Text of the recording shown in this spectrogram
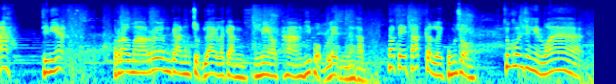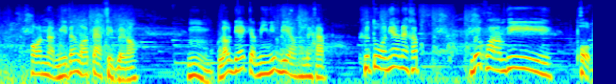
อะทีเนี้ยเรามาเริ่มกันจุดแรกแล้วกันแนวทางที่ผมเล่นนะครับสเตตัสกันเลยคุณผู้ชม ทุกคนจะเห็นว่าคอนะมีตั้ง 180 เลยเนาะ อืมแล้วเด็กกับมีนิดเดียวนะครับ คือตัวเนี้ยนะครับ ด้วยความที่ผม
